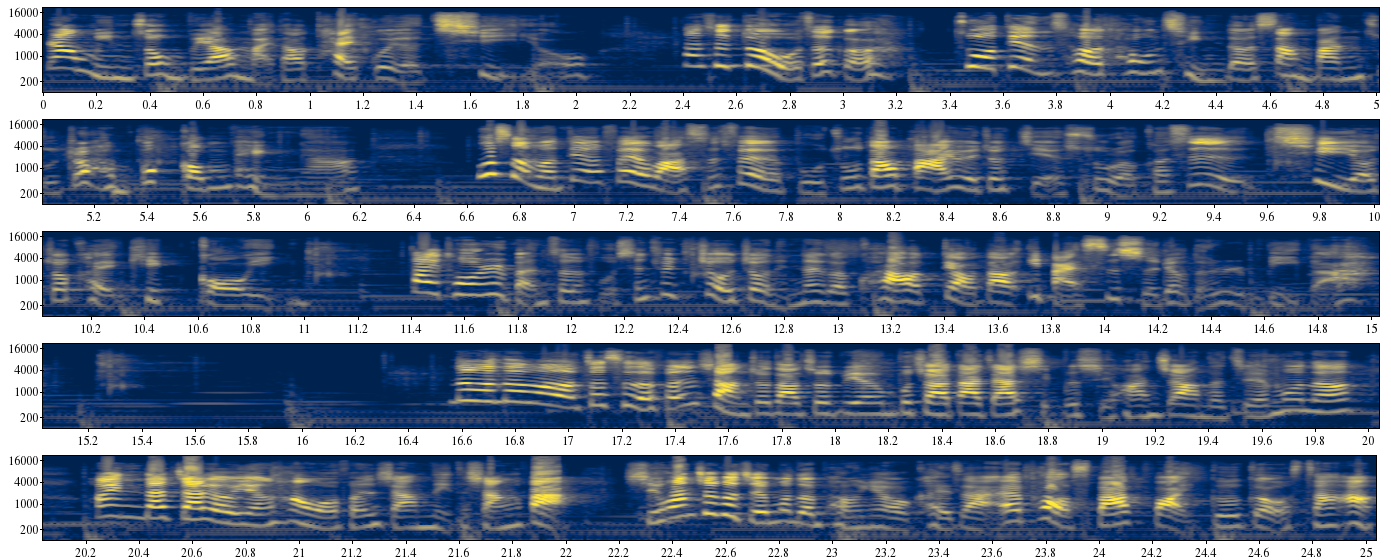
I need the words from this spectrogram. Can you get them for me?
让民众不要买到太贵的汽油。但是对我这个坐电车通勤的上班族就很不公平啊！为什么电费、瓦斯费的补助到八月就结束了，可是汽油就可以 keep going？拜托日本政府先去救救你那个快要掉到一百四十六的日币吧！的分享就到这边，不知道大家喜不喜欢这样的节目呢？欢迎大家留言和我分享你的想法。喜欢这个节目的朋友，可以在 Apple、Spotify、Google、s o n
